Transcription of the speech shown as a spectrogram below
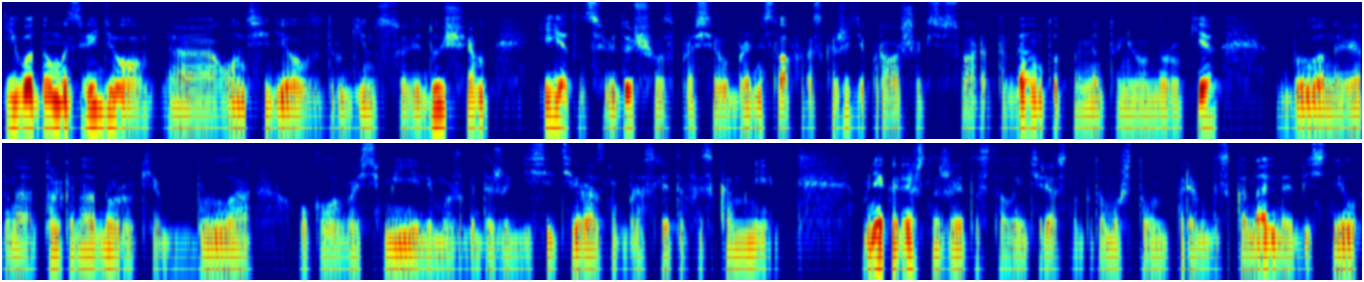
И в одном из видео э, он сидел с другим соведущим, и этот соведущий спросил, Бронислав, расскажите про ваши аксессуары. Тогда на тот момент у него на руке было, наверное, только на одной руке, было около восьми или, может быть, даже десяти разных браслетов из камней. Мне, конечно же, это стало интересно, потому что он прям досконально объяснил,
